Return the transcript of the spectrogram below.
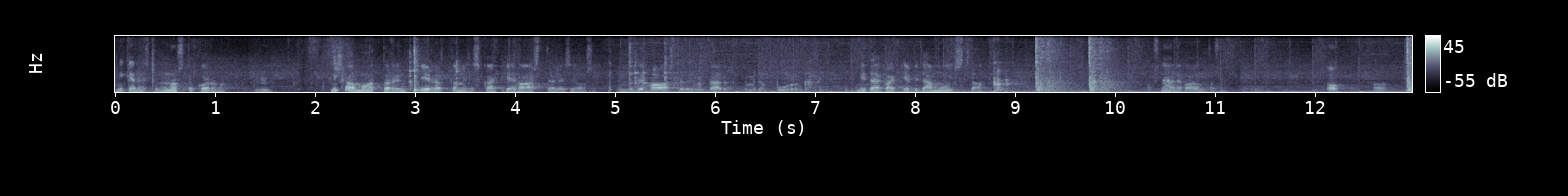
Mikä näistä on nostokorva? Mm. Mikä on moottorin irrottamisessa kaikkein haasteellisin osa? Miten haasteellinen on tärsyttäminen purkaminen? Mitä kaikkea pitää muistaa? Onks nää ne valtaset? Oh. Oh.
